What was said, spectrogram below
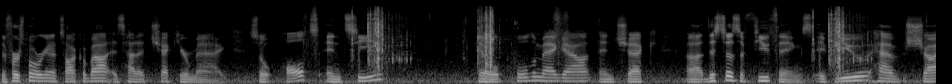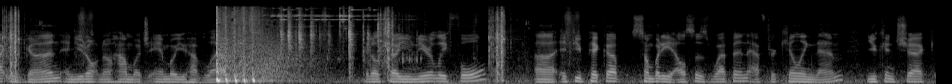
The first one we're going to talk about is how to check your mag. So Alt and T He'll pull the mag out and check. Uh, this does a few things. If you have shot your gun and you don't know how much ammo you have left, it'll tell you nearly full. Uh, if you pick up somebody else's weapon after killing them, you can check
